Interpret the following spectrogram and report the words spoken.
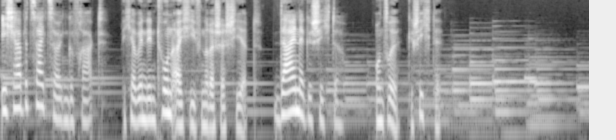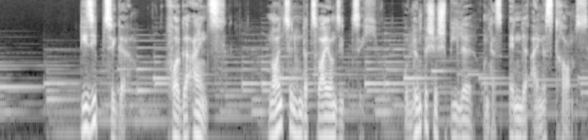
Ich habe Zeitzeugen gefragt. Ich habe in den Tonarchiven recherchiert. Deine Geschichte. Unsere Geschichte. Die 70er. Folge 1. 1972. Olympische Spiele und das Ende eines Traums.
